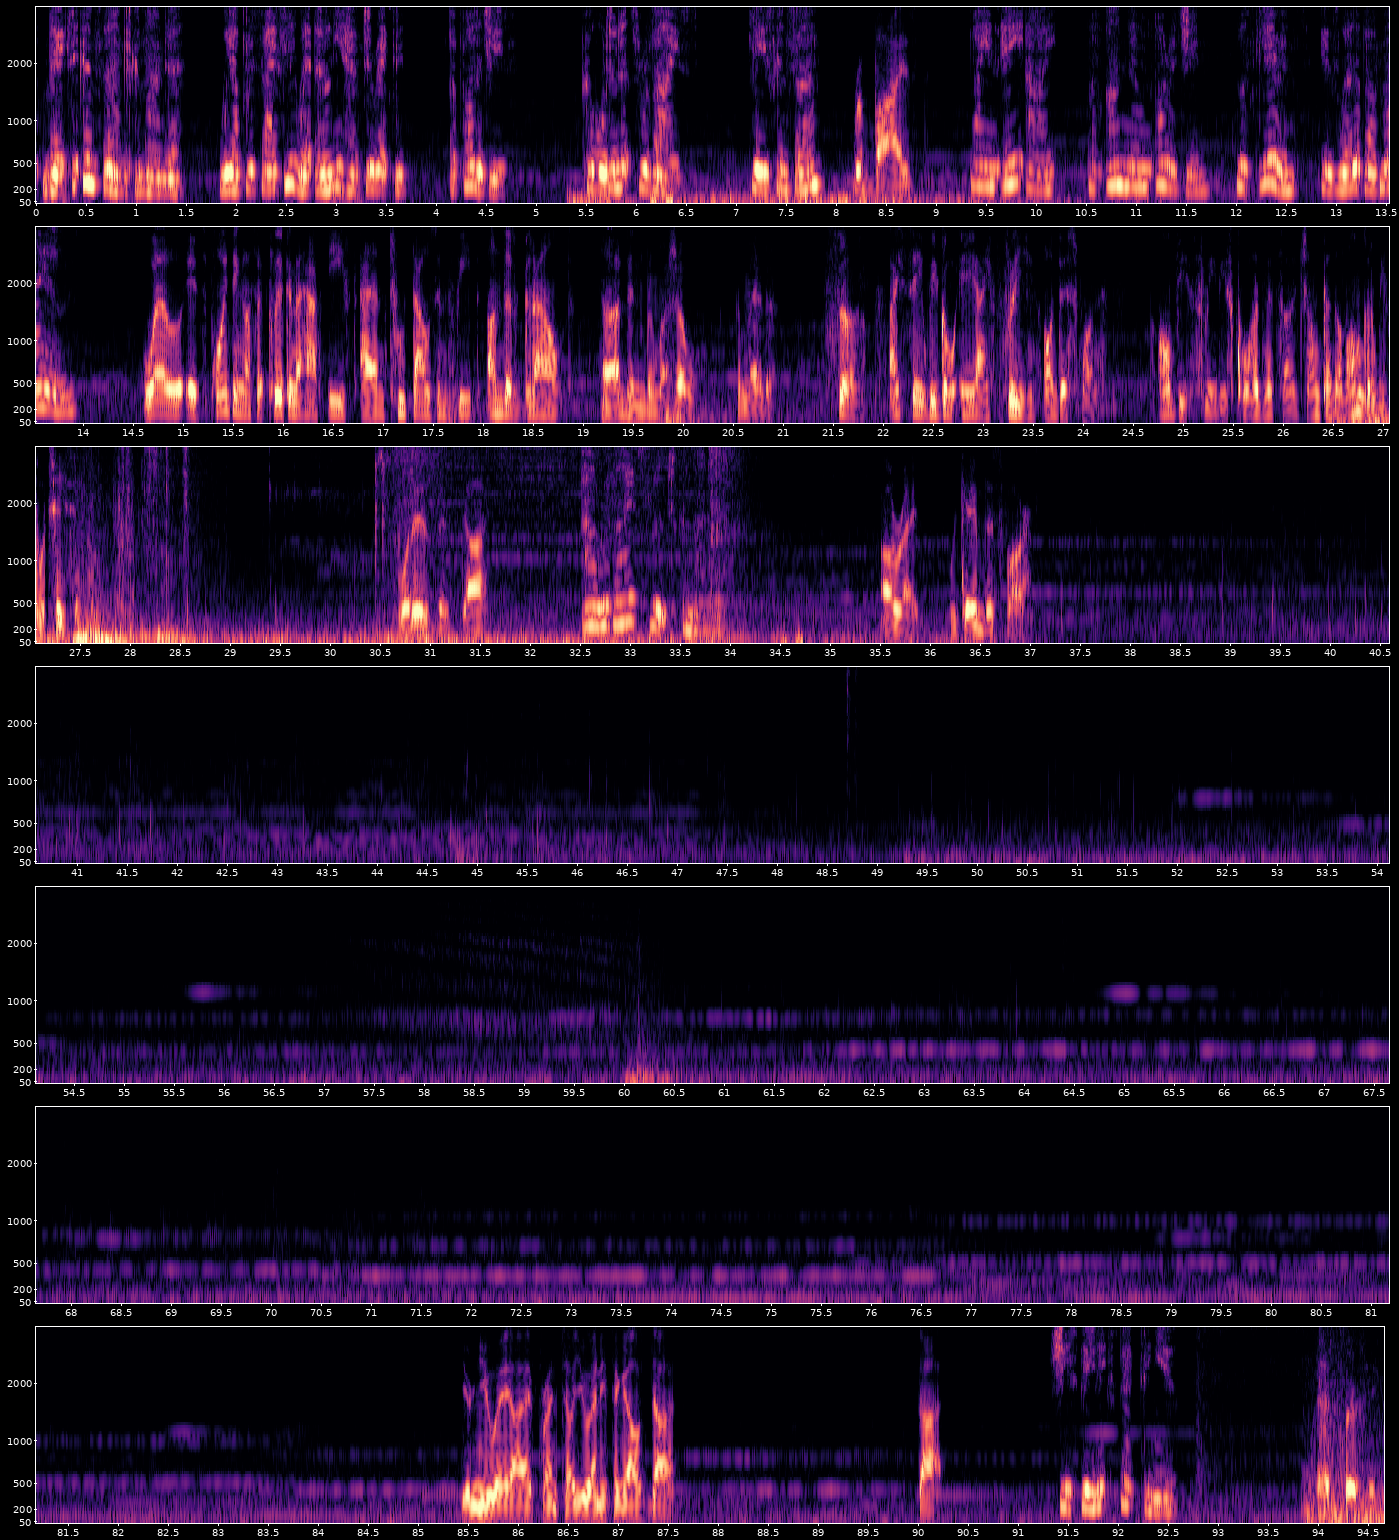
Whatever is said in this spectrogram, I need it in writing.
Vector confirmed, Commander. We are precisely where Oni has directed. Apologies. Coordinates revised. Please confirm? Revised? By an AI of unknown origin, whose clearance is well above my own. Well, it's pointing us a click and a half east and 2,000 feet underground. I didn't bring my shovel, Commander. Sir, I say we go AI free on this one. Obviously, these coordinates are junk, and the longer we go chasing them, What is this, Dot? Our revised route, Commander. All right, we came this far. Your new AI friend tell you anything else, Dot? Dot. She's been expecting you. That's perfect.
